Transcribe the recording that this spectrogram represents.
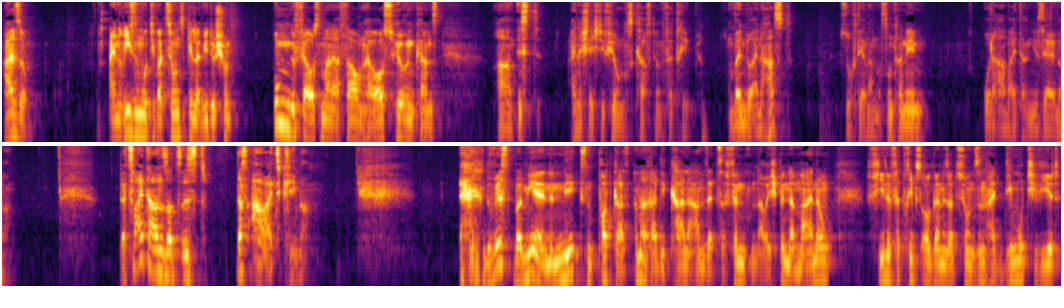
Also, ein riesen Motivationskiller, wie du schon ungefähr aus meiner Erfahrung heraus hören kannst, ähm, ist eine schlechte Führungskraft im Vertrieb. Und wenn du eine hast, such dir ein anderes Unternehmen oder arbeite an dir selber. Der zweite Ansatz ist das Arbeitsklima. Du wirst bei mir in den nächsten Podcasts immer radikale Ansätze finden, aber ich bin der Meinung, viele Vertriebsorganisationen sind halt demotiviert,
